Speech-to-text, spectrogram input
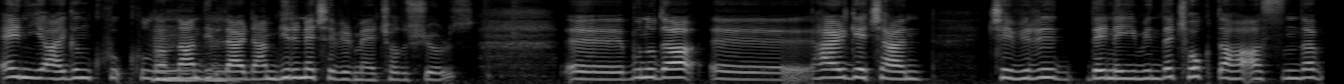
en yaygın ku- kullanılan dillerden birine çevirmeye çalışıyoruz. E, bunu da e, her geçen çeviri deneyiminde çok daha aslında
